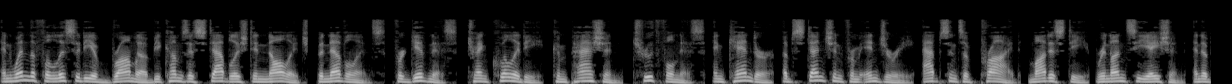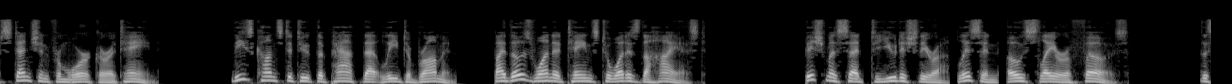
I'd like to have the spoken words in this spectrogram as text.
and when the felicity of Brahma becomes established in knowledge, benevolence, forgiveness, tranquility, compassion, truthfulness, and candor, abstention from injury, absence of pride, modesty, renunciation, and abstention from work are attained. These constitute the path that lead to Brahman. By those one attains to what is the highest, Bhishma said to Yudhishthira, Listen, O slayer of foes. The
